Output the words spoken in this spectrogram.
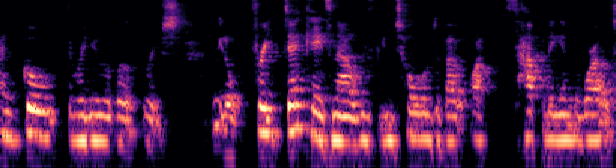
and go the renewable route. You know, for decades now, we've been told about what's happening in the world.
